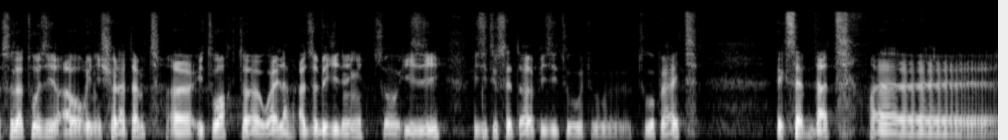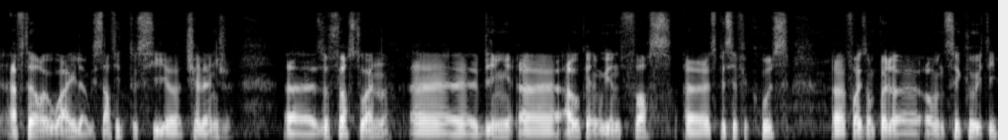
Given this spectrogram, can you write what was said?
So that was our initial attempt. it worked well at the beginning, so easy, easy to set up, easy to, to, to operate. Except that, uh, after a while, we started to see a challenge. Uh, the first one uh, being how can we enforce specific rules uh, for example, uh, on security,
